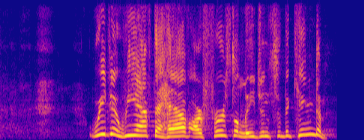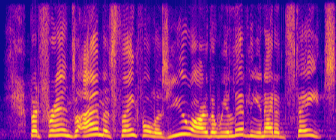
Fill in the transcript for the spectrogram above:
we do. We have to have our first allegiance to the kingdom. But, friends, I'm as thankful as you are that we live in the United States,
